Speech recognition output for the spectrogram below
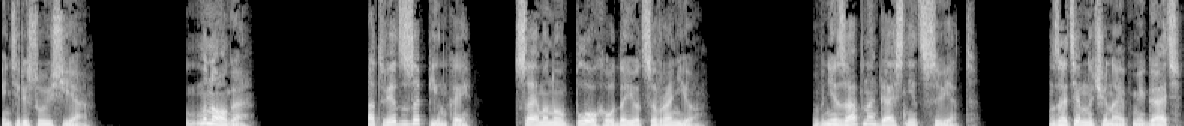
интересуюсь я. Много. Ответ с запинкой. Саймону плохо удается вранье. Внезапно гаснет свет. Затем начинает мигать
